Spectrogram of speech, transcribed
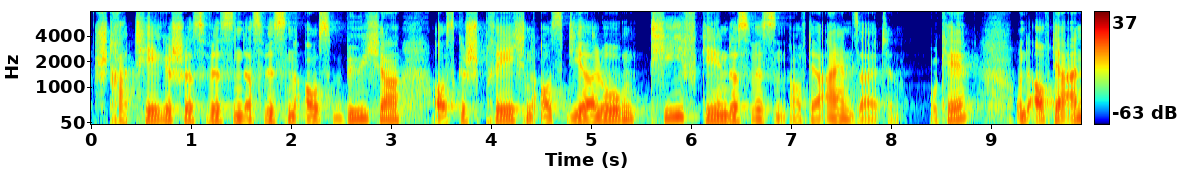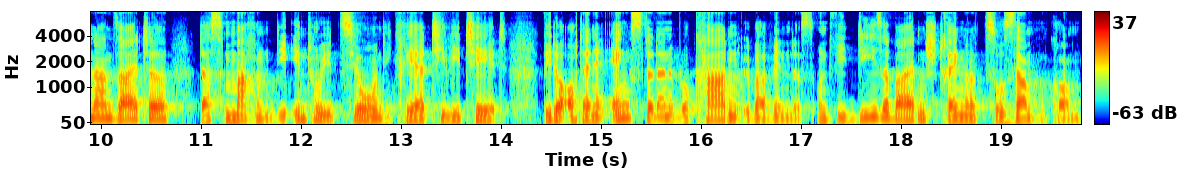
strategisches Wissen, das Wissen aus Büchern, aus Gesprächen, aus Dialogen, tiefgehendes Wissen auf der einen Seite. Okay? Und auf der anderen Seite das Machen, die Intuition, die Kreativität, wie du auch deine Ängste, deine Blockaden überwindest und wie diese beiden Stränge zusammenkommen.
